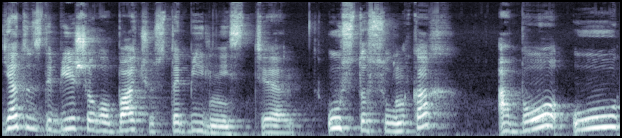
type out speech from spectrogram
Я тут здебільшого бачу стабільність е, у стосунках або у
